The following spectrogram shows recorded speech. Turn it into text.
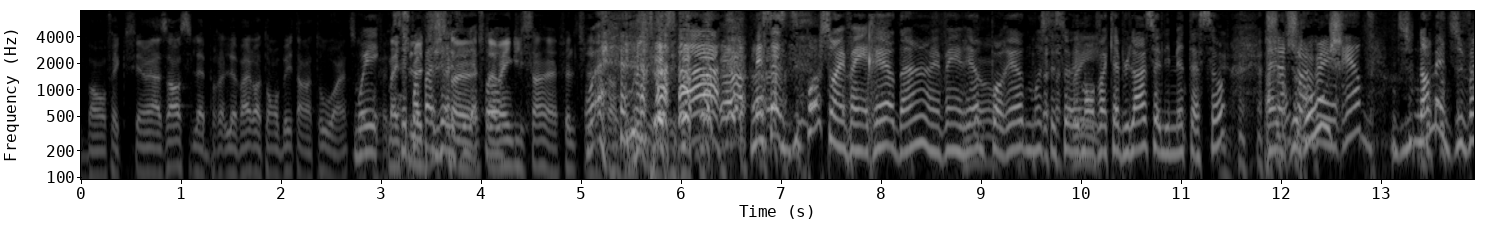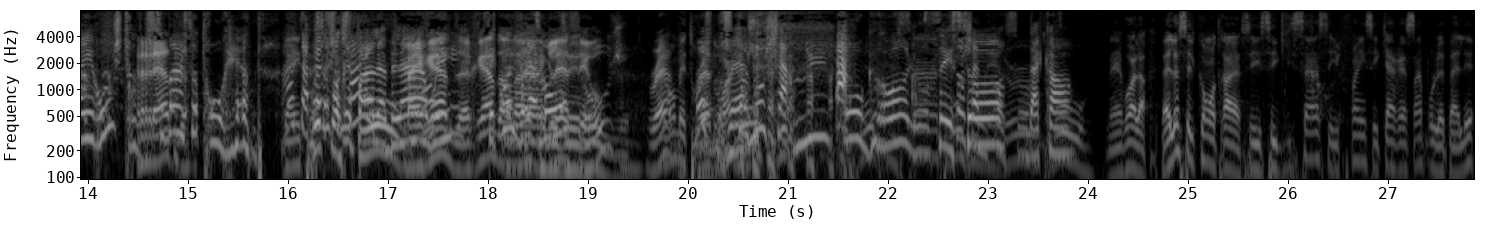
Bon, fait que c'est un hasard si le, le verre a tombé tantôt. Hein, tu Oui. C'est tu l'as dit, c'est un, vin glissant, Phil. Tu Ouais. l'as senti. Ah, mais ça se dit pas sur un vin raide, hein? Un vin raide, Non. pas raide. Moi, c'est ça. Ben- Mon vocabulaire se limite à ça. Euh, Cherche du un vin rouge. raide. du- non, mais du vin rouge, je trouve Raide. souvent ça trop raide. Ben, t'as trop pas ça, je préfère le blanc. Ben, oui. red quoi en anglais, c'est rouge. Red. Non, mais trop Moi, je Red trouve wine. c'est toujours charnu, trop gras, là. C'est ça. D'accord. Ben voilà. Ben là, c'est le contraire. C'est glissant, c'est fin, c'est caressant pour le palais.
